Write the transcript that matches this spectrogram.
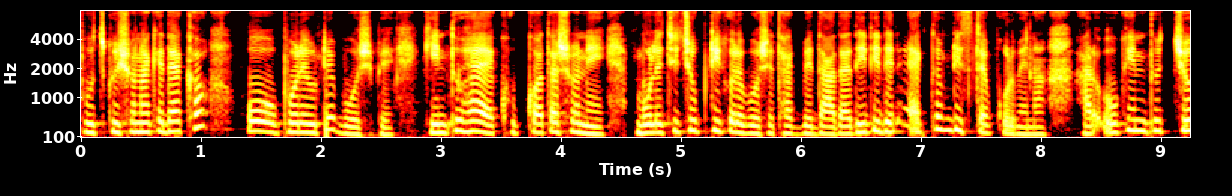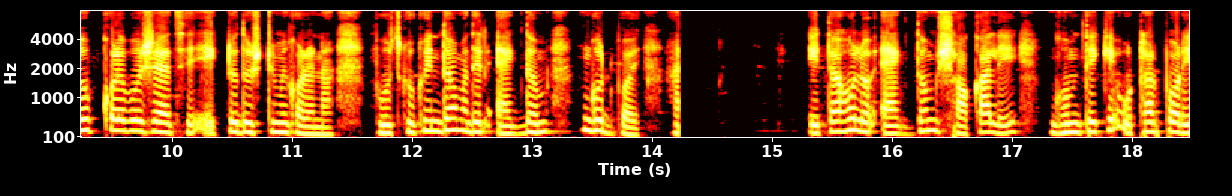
পুচকুসোনাকে দেখো, ও ওপরে উঠে বসবে। কিন্তু হ্যাঁ খুব কথা শোনে, বলেছি চুপটি করে বসে থাকবে। দাদা দিদিদের একদম ডিস্টার্ব করবে না। আর ও কিন্তু চুপ করে বসে আছে, একটু দুষ্টুমি করে না। পুচকু কিন্তু আমাদের একদম গুড বয় এটা হলো একদম সকালে ঘুম থেকে ওঠার পরে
